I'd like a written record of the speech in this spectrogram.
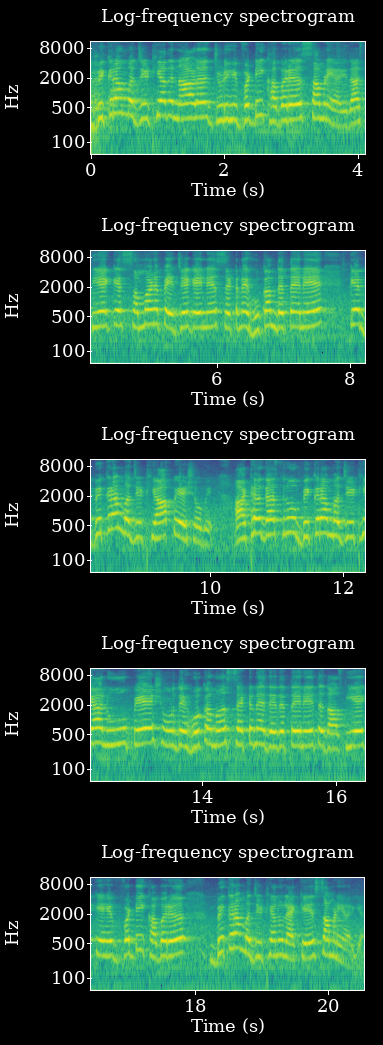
ਵਿਕਰਮ ਮਜੀਠੀਆ ਦੇ ਨਾਲ ਜੁੜੀ ਹੋਈ ਵੱਡੀ ਖਬਰ ਸਾਹਮਣੇ ਆ ਰਹੀ। ਦੱਸਦੀ ਹੈ ਕਿ ਸਮਣ ਭੇਜੇ ਗਏ ਨੇ, ਸਿੱਟ ਨੇ ਹੁਕਮ ਦਿੱਤੇ ਨੇ ਕਿ ਵਿਕਰਮ ਮਜੀਠੀਆ ਪੇਸ਼ ਹੋਵੇ। 8 ਅਗਸਤ ਨੂੰ ਵਿਕਰਮ ਮਜੀਠੀਆ ਨੂੰ ਪੇਸ਼ ਹੋਣ ਦੇ ਹੁਕਮ ਸਿੱਟ ਨੇ ਦੇ ਦਿੱਤੇ ਨੇ ਤੇ ਦੱਸਦੀ ਹੈ ਕਿ ਇਹ ਵੱਡੀ ਖਬਰ ਵਿਕਰਮ ਮਜੀਠੀਆ ਨੂੰ ਲੈ ਕੇ ਸਾਹਮਣੇ ਆ ਰਹੀ ਹੈ।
